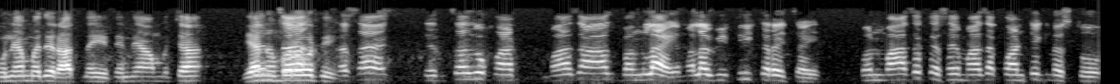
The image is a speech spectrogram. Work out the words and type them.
पुण्यामध्ये राहत नाही त्यांनी आमच्या या नंबरवरती त्यांचा जो माझा आज बंगला आहे मला विक्री करायचा आहे पण माझं कसं आहे माझा कॉन्टॅक्ट नसतो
